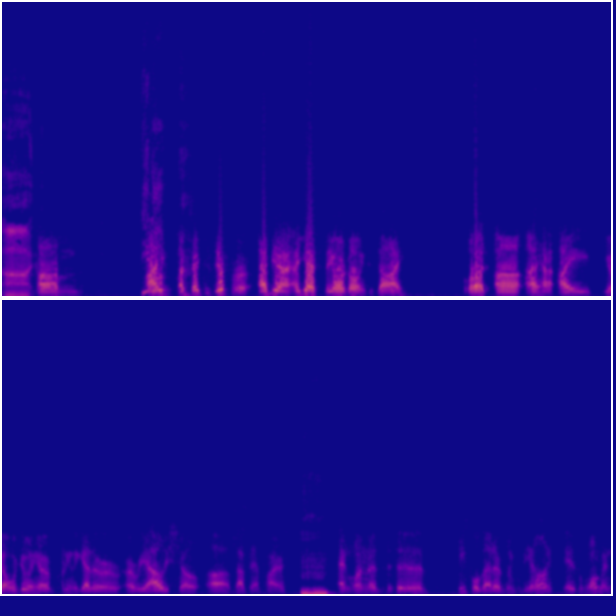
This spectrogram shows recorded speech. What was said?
Uh, Um, you know, I, I beg to differ. I mean, I, yes, they are going to die, but uh, I, ha- I, you know, we're doing a putting together a, a reality show uh, about vampires, mhm. and one of the people that are going to be on it is a woman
